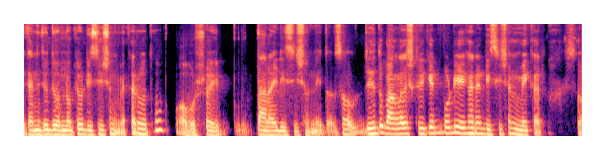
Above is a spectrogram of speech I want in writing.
এখানে যদি অন্য কেউ ডিসিশন মেকার হতো, অবশ্যই তারাই ডিসিশন নিত। সো যেহেতু বাংলাদেশ ক্রিকেট বোর্ডই এখানে ডিসিশন মেকার সো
